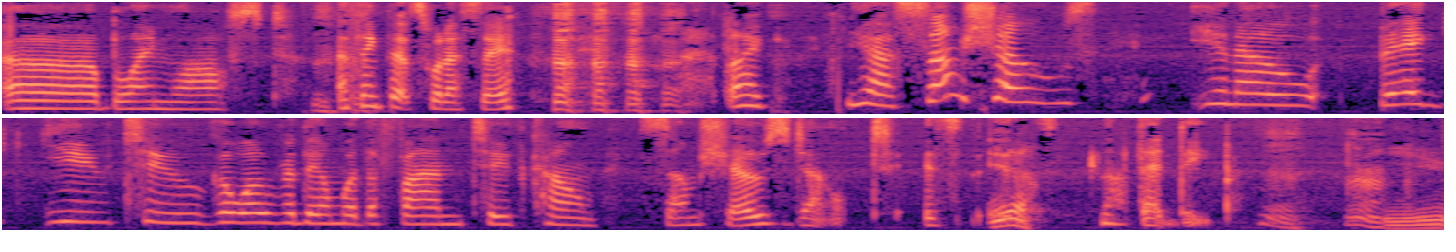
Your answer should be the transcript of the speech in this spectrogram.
Uh, blame lost. I think that's what I said. like, yeah, some shows, you know, beg you to go over them with a fine tooth comb. Some shows don't. It's, Yeah. it's not that deep. Yeah. All right. You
